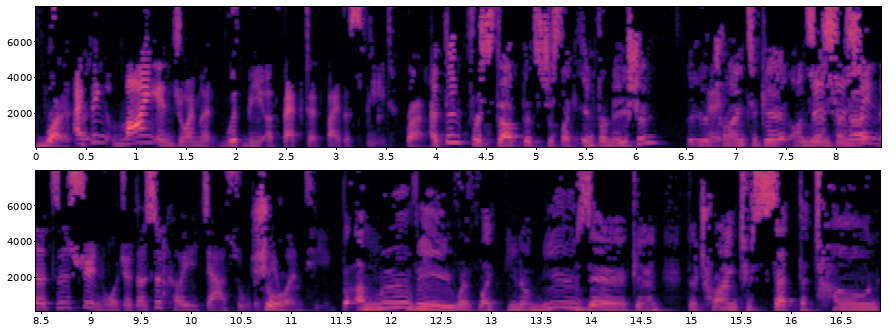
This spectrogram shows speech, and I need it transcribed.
Right. I think my enjoyment would be affected by the speed. Right. I think for stuff that's just like information that you're Okay. trying to get on the 知识 internet. 性的资讯，我觉得是可以加速的，没 Sure. 问题。 But a movie with like, you know, music and they're trying to set the tone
